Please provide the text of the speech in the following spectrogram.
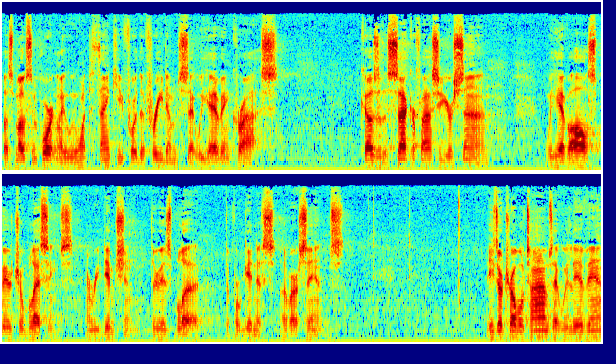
But most importantly, we want to thank you for the freedoms that we have in Christ. Because of the sacrifice of your Son, we have all spiritual blessings and redemption through his blood, the forgiveness of our sins. These are troubled times that we live in.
